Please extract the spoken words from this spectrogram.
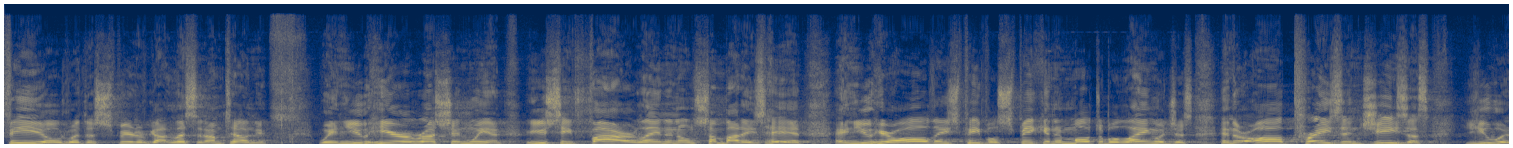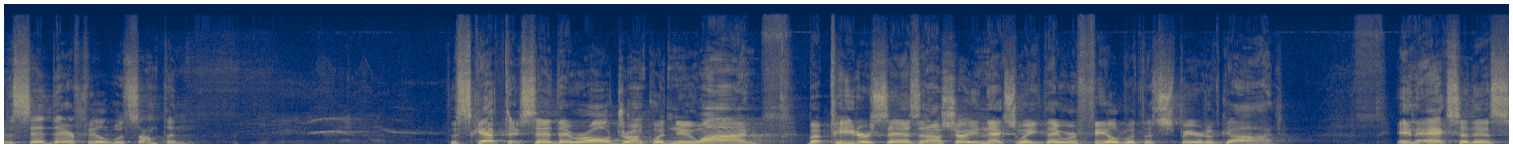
filled with the Spirit of God. Listen, I'm telling you, when you hear a rushing wind, you see fire landing on somebody's head, and you hear all these people speaking in multiple languages, and they're all praising Jesus, you would have said they're filled with something. The skeptics said they were all drunk with new wine, but Peter says, and I'll show you next week, they were filled with the Spirit of God. In Exodus,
